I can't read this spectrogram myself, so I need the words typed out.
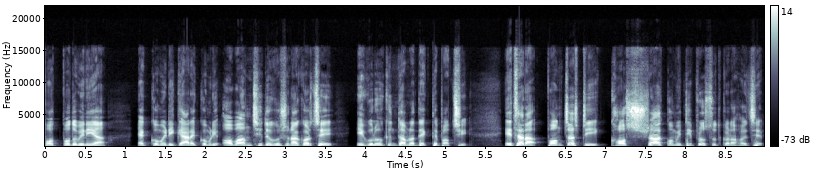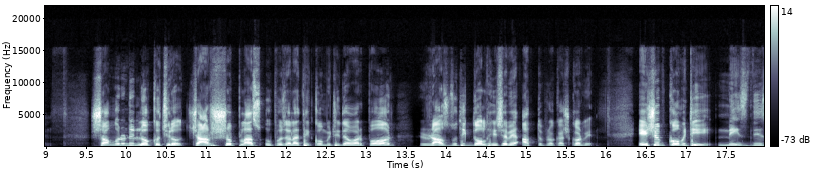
পদ, পদবি নিয়ে এক কমিটিকে আরেক কমিটি অবাঞ্ছিত ঘোষণা করছে, এগুলোও কিন্তু আমরা দেখতে পাচ্ছি। এছাড়া পঞ্চাশটি খসড়া কমিটি প্রস্তুত করা হয়েছে। সংগঠনটির লক্ষ্য ছিল চারশো প্লাস উপজেলাতে কমিটি দেওয়ার পর রাজনৈতিক দল হিসেবে আত্মপ্রকাশ করবে। এইসব কমিটি নিজ নিজ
